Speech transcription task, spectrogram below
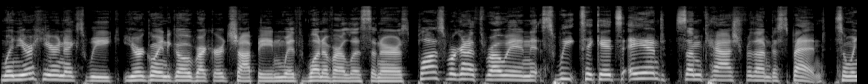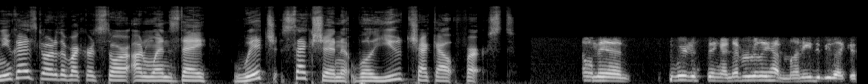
When you're here next week, you're going to go record shopping with one of our listeners. Plus, we're going to throw in sweet tickets and some cash for them to spend. So when you guys go to the record store on Wednesday, which section will you check out first? Oh man, it's the weirdest thing. I never really had money to be like a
